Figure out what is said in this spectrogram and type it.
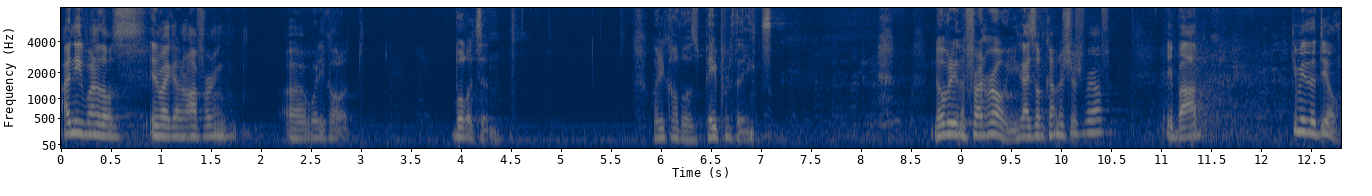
I need one of those. Anybody got an offering? Uh, what do you call it? bulletin. What do you call those paper things? Nobody in the front row. You guys don't come to church very often? Hey, Bob, give me the deal.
